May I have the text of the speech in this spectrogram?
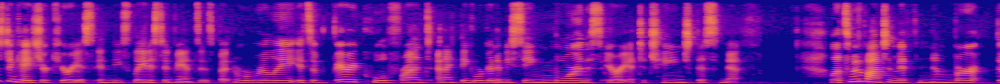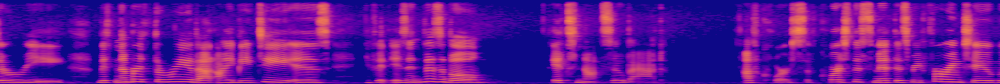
just in case you're curious in these latest advances. But really, it's a very cool front, and I think we're going to be seeing more in this area to change this myth. Let's move on to myth number three. Myth number three about IBD is if it isn't visible, it's not so bad. Of course, of course, this myth is referring to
